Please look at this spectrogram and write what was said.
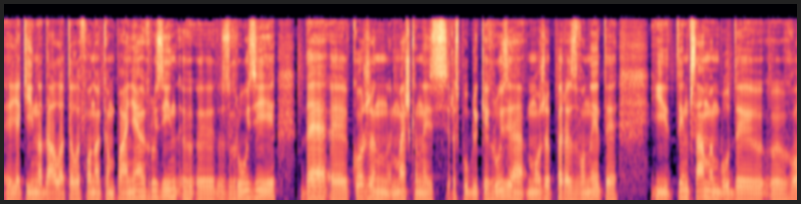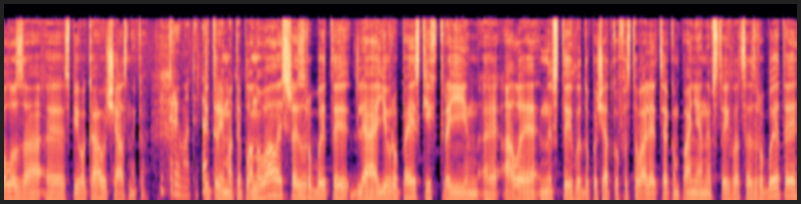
який надала телефонна компанія Грузін е, з Грузії, де кожен мешканець Республіки Грузія може перезвонити, і тим самим буде голос за співака-учасника. Підтримати так? Підтримати. Планувалось ще зробити для європейських країн, але не встигли до початку фестивалю ця компанія не встигла це зробити.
